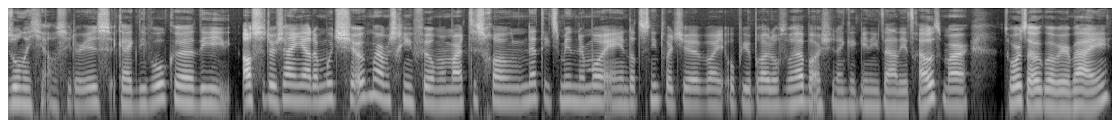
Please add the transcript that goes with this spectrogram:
zonnetje als hij er is. Kijk, die wolken, die, als ze er zijn, ja, dan moet je ze ook maar misschien filmen. Maar het is gewoon net iets minder mooi. En dat is niet wat je, wat je op je bruiloft wil hebben als je denk ik in Italië trouwt. Maar het hoort er ook wel weer bij.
